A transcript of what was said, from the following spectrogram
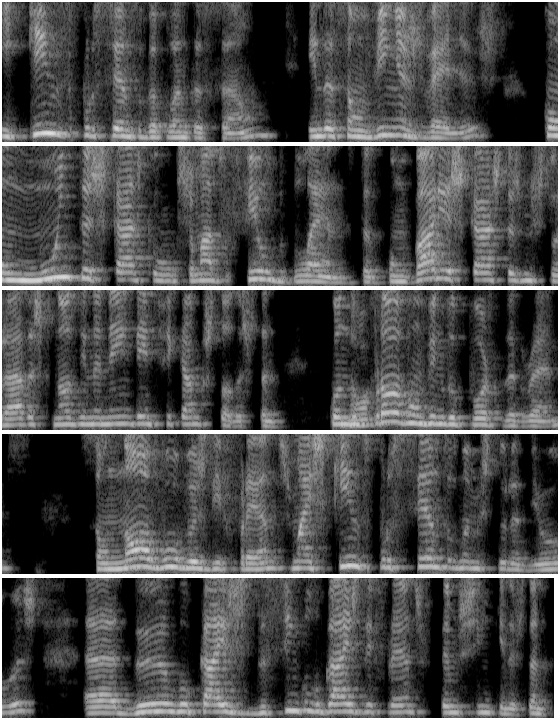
e 15% da plantação ainda são vinhas velhas, com muitas castas, com o chamado field blend, portanto, com várias castas misturadas que nós ainda nem identificamos todas. Portanto, quando Nossa. provam vinho do Porto da Grams, são nove uvas diferentes, mais 15% de uma mistura de uvas, uh, de locais, de cinco lugares diferentes, porque temos cinco quintas. Portanto,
